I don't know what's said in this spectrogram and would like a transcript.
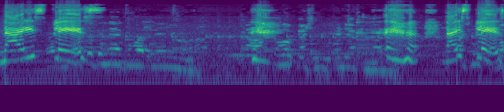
Nice place. nice place.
